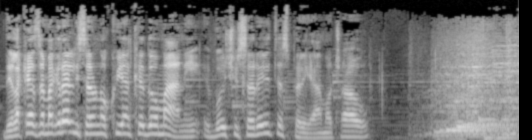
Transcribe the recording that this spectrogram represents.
Della Casa Magrelli saranno qui anche domani e voi ci sarete, speriamo. Ciao.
